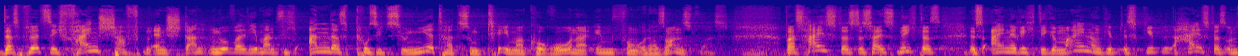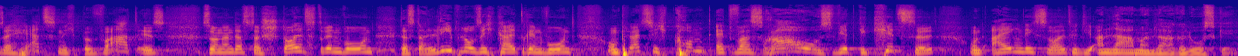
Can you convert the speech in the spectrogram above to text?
dass plötzlich Feindschaften entstanden, nur weil jemand sich anders positioniert hat zum Thema Corona, Impfung oder sonst was. Was heißt das? Das heißt nicht, dass es eine richtige Meinung gibt. Es gibt, heißt, dass unser Herz nicht bewahrt ist, sondern dass da Stolz drin wohnt, dass da Lieblosigkeit drin wohnt und plötzlich kommt etwas raus, wird gekitzelt und eigentlich sollte die Alarmanlage losgehen.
